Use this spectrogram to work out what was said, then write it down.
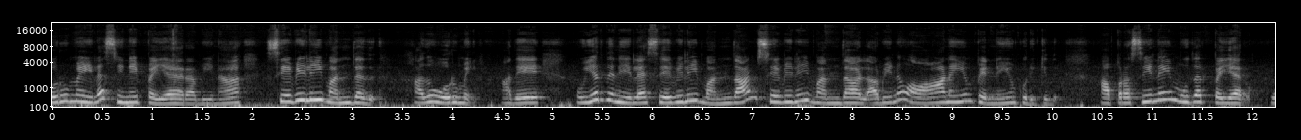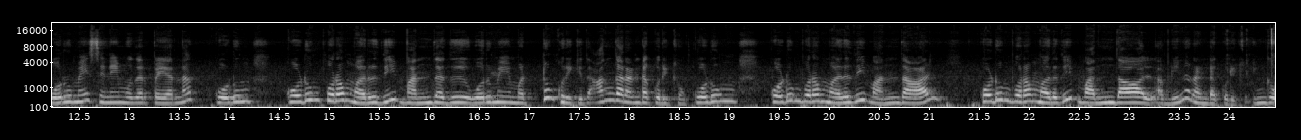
ஒருமையில் சினைப்பெயர் அப்படின்னா செவிலி வந்தது. அது ஒருமை. அதே உயர்தனியில் செவிலி வந்தான் செவிலி வந்தாள் அப்படின்னு ஆணையும் பெண்ணையும் குறிக்குது. அப்புறம் சினை முதற்பெயர் ஒருமை சினை முதற்பெயர்னா கொடும் கொடும்புறம் மருதி வந்தது. ஒருமையை மட்டும் குறிக்குது. அங்கே ரெண்டை குறிக்கும். கொடும் கொடும்புறம் மருதி வந்தால் கொடும்புறம் மருதி வந்தாள் அப்படின்னு ரெண்டை குறிக்கும். இங்கே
